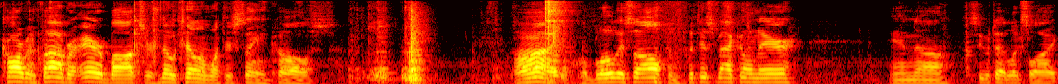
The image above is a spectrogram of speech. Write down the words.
Carbon fiber air box, there's no telling what this thing costs. All right, we'll blow this off and put this back on there and uh, see what that looks like.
